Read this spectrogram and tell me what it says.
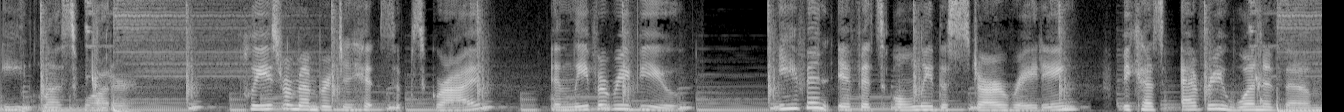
Eat Less Water. Please remember to hit subscribe and leave a review, even if it's only the star rating because every one of them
